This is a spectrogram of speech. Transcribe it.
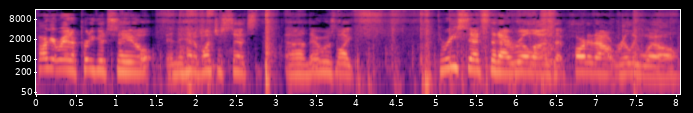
Target ran a pretty good sale, and they had a bunch of sets. Uh, there was like three sets that I realized that parted out really well,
